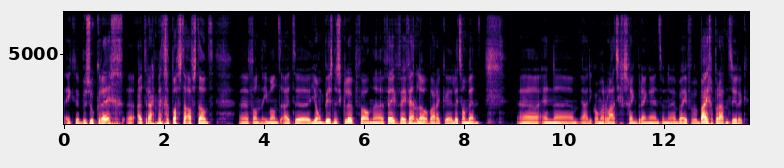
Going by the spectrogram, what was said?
ik bezoek kreeg, uiteraard met gepaste afstand, van iemand uit de Young Business Club van VVV Venlo, waar ik lid van ben. en ja, die kwam een relatiegeschenk brengen en toen hebben we even bijgepraat natuurlijk.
